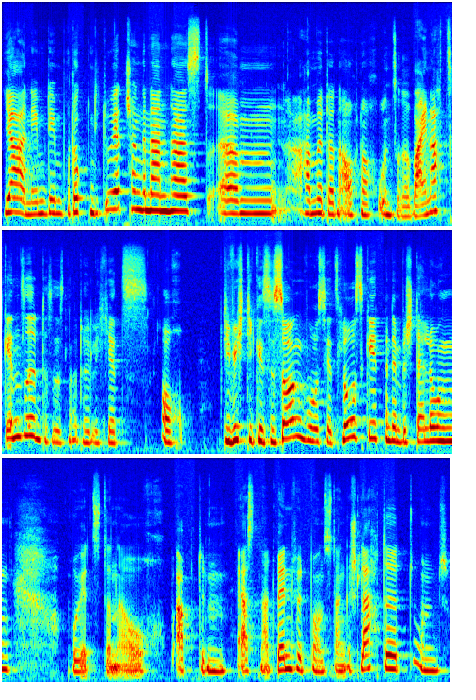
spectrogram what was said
Ja, neben den Produkten, die du jetzt schon genannt hast, ähm, haben wir dann auch noch unsere Weihnachtsgänse. Das ist natürlich jetzt auch die wichtige Saison, wo es jetzt losgeht mit den Bestellungen, wo jetzt dann auch ab dem ersten Advent wird bei uns dann geschlachtet und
